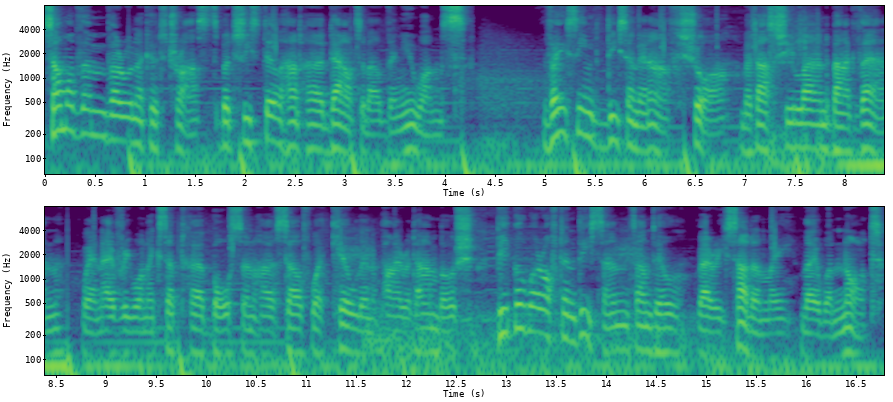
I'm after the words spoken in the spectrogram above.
some of them Varuna could trust, but she still had her doubts about the new ones. They seemed decent enough, sure, but as she learned back then, when everyone except her boss and herself were killed in a pirate ambush, people were often decent until, very suddenly, they were not.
